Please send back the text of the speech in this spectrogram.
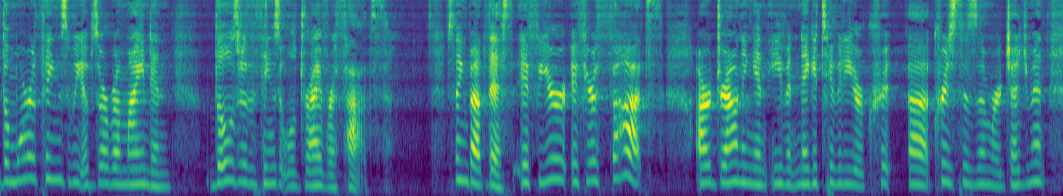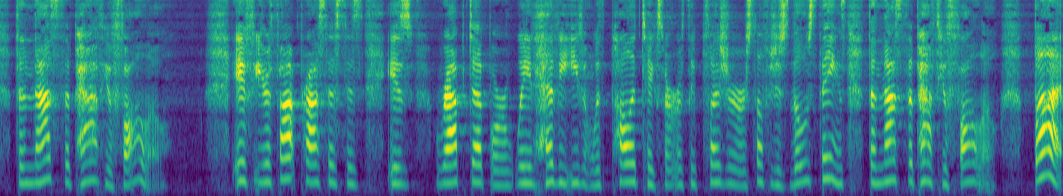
the more things we absorb our mind in, those are the things that will drive our thoughts. So think about this. If your if your thoughts are drowning in even negativity or cri- uh, criticism or judgment, then that's the path you follow. If your thought process is, is wrapped up or weighed heavy even with politics or earthly pleasure or selfishness, those things, then that's the path you follow. But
